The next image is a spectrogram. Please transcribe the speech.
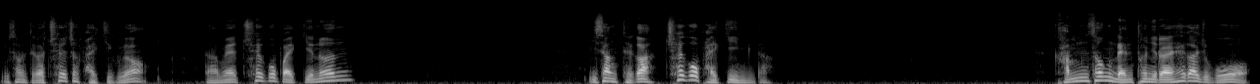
이 상태가 최저 밝기고요. 그 다음에 최고 밝기는 이 상태가 최고 밝기입니다. 감성 랜턴이라 해가지고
